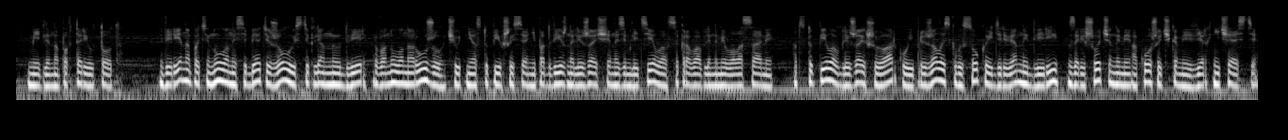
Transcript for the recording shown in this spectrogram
— медленно повторил тот. Верена потянула на себя тяжелую стеклянную дверь, рванула наружу, чуть не оступившись неподвижно лежащее на земле тело с окровавленными волосами, отступила в ближайшую арку и прижалась к высокой деревянной двери с зарешоченными окошечками в верхней части.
